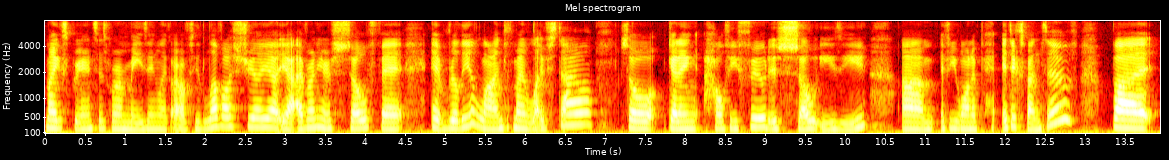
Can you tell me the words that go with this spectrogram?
my experiences were amazing. Like I obviously love Australia. Yeah, everyone here is so fit. It really aligns with my lifestyle. So getting healthy food is so easy. Um, if you want to, pay, it's expensive, but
